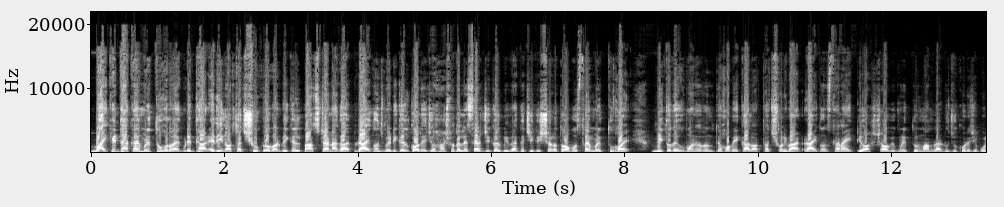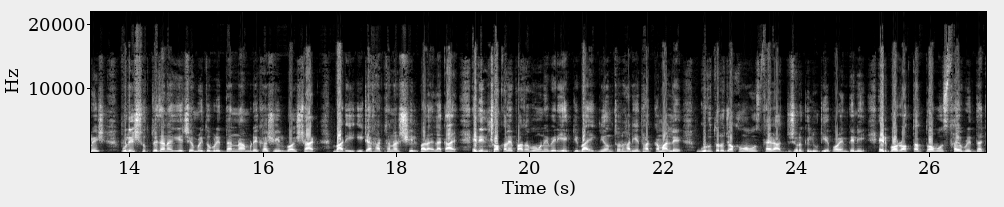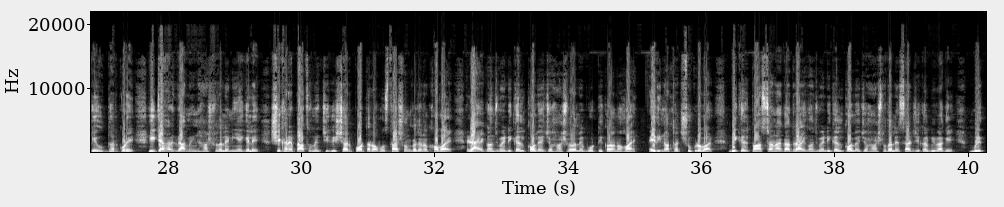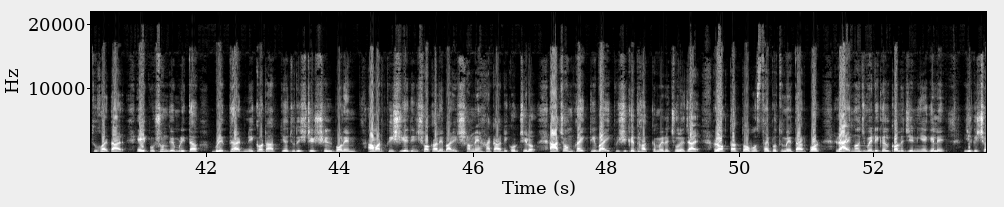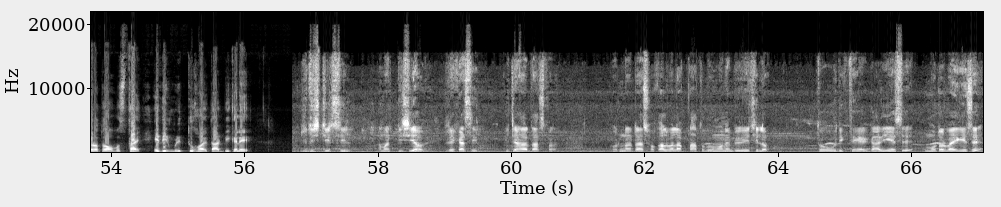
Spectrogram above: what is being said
বাইকের ধাক্কায় মৃত্যু হলো এক বৃদ্ধার। এদিন অর্থাৎ শুক্রবার বিকেল পাঁচটা নাগাদ রায়গঞ্জ মেডিকেল কলেজ ও হাসপাতালে সার্জিক্যাল বিভাগে চিকিৎসারত অবস্থায় মৃত্যু হয়। মৃতদেহ ময়নাতদন্তে হবে কাল অর্থাৎ শনিবার। রায়গঞ্জ থানায় একটি অস্বাভাবিক মৃত্যুর মামলা রুজু করেছে পুলিশ। পুলিশ সূত্রে জানা গিয়েছে, মৃত বৃদ্ধার নাম রেখা শীল, বয়স ষাট, বাড়ি ইটাহার থানার শিলপাড়া এলাকায়। এদিন সকালে প্রাতভবনে বেরিয়ে একটি বাইক নিয়ন্ত্রণ হারিয়ে ধাক্কা মারলে গুরুতর জখম অবস্থায় রাজ্য সড়কে লুটিয়ে পড়েন তিনি। এরপর রক্তাক্ত অবস্থায় বৃদ্ধাকে উদ্ধার করে ইটাহার গ্রামীণ হাসপাতালে নিয়ে গেলে সেখানে প্রাথমিক চিকিৎসার পর তার অবস্থা আশঙ্কাজনক হওয়ায় রায়গঞ্জ মেডিকেল কলেজ ও হাসপাতালে ভর্তি করানো হয়। এদিন অর্থাৎ শুক্রবার বিকেল পাঁচটা নাগাদ রায়গঞ্জ মেডিকেল কলেজ ও হাসপাতালের সার্জিক্যাল বিভাগে মৃত্যু হয় তার। এই প্রসঙ্গে মৃতা বৃদ্ধার নিকট আত্মীয় যুধিষ্ঠির শীল বলেন, আমার পিসি এদিন সকালে বাড়ির সামনে হাঁটাহাঁটি করছিল। আচমকা একটি বাইক পিসিকে ধাক্কা মেরে চলে যায়। রক্তাক্ত অবস্থায় প্রথমে তারপর রায়গঞ্জ মেডিকেল কলেজে নিয়ে গেলে চিকিৎসারত অবস্থায় এদিন মৃত্যু হয় তার বিকেলে। যুধিষ্ঠির শীল আমার পিসি হবে রেখা শীল ইটাহার দাসপাড়া ঘটনাটা সকালবেলা প্রাতভ্রমণে বেরিয়েছিল। তো ওই দিক থেকে গাড়ি এসে মোটর বাইক এসে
